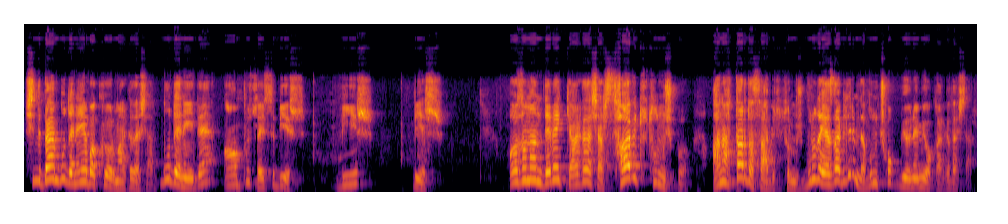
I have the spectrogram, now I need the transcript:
Şimdi ben bu deneye bakıyorum arkadaşlar. Bu deneyde ampul sayısı 1. 1, 1. O zaman demek ki arkadaşlar sabit tutulmuş bu. Anahtar da sabit tutulmuş. Bunu da yazabilirim de bunun çok bir önemi yok arkadaşlar.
